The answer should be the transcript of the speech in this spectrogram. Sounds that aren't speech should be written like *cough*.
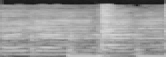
kalanga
